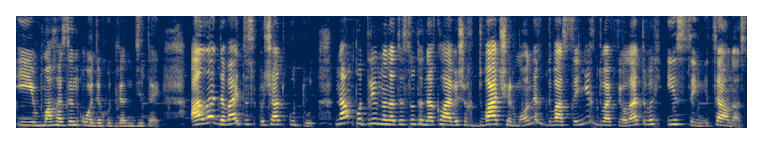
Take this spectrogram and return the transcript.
і в магазин одягу для дітей. Але давайте спочатку тут. Нам потрібно натиснути на клавішах два червоних, два синіх, два фіолетових і сині. Це у нас.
